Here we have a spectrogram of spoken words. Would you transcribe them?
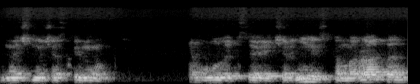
значну частину вулиці Чернігівська, Марата,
